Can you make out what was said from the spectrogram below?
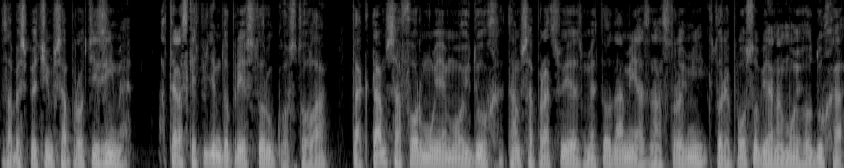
zabezpečím sa proti zime. A teraz, keď prídem do priestoru kostola, tak tam sa formuje môj duch, tam sa pracuje s metódami a s nástrojmi, ktoré pôsobia na môjho ducha.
